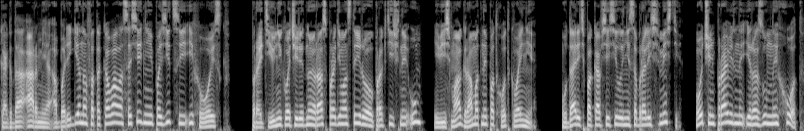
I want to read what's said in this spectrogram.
когда армия аборигенов атаковала соседние позиции их войск. Противник в очередной раз продемонстрировал практичный ум и весьма грамотный подход к войне. Ударить, пока все силы не собрались вместе, очень правильный и разумный ход.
